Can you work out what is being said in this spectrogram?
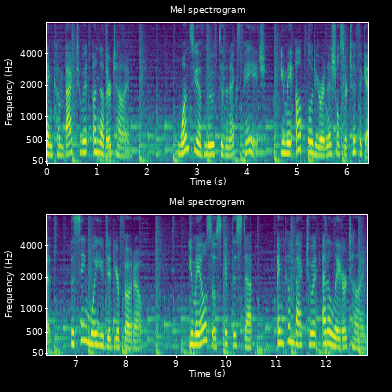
and come back to it another time. Once you have moved to the next page, you may upload your initial certificate the same way you did your photo. You may also skip this step and come back to it at a later time.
